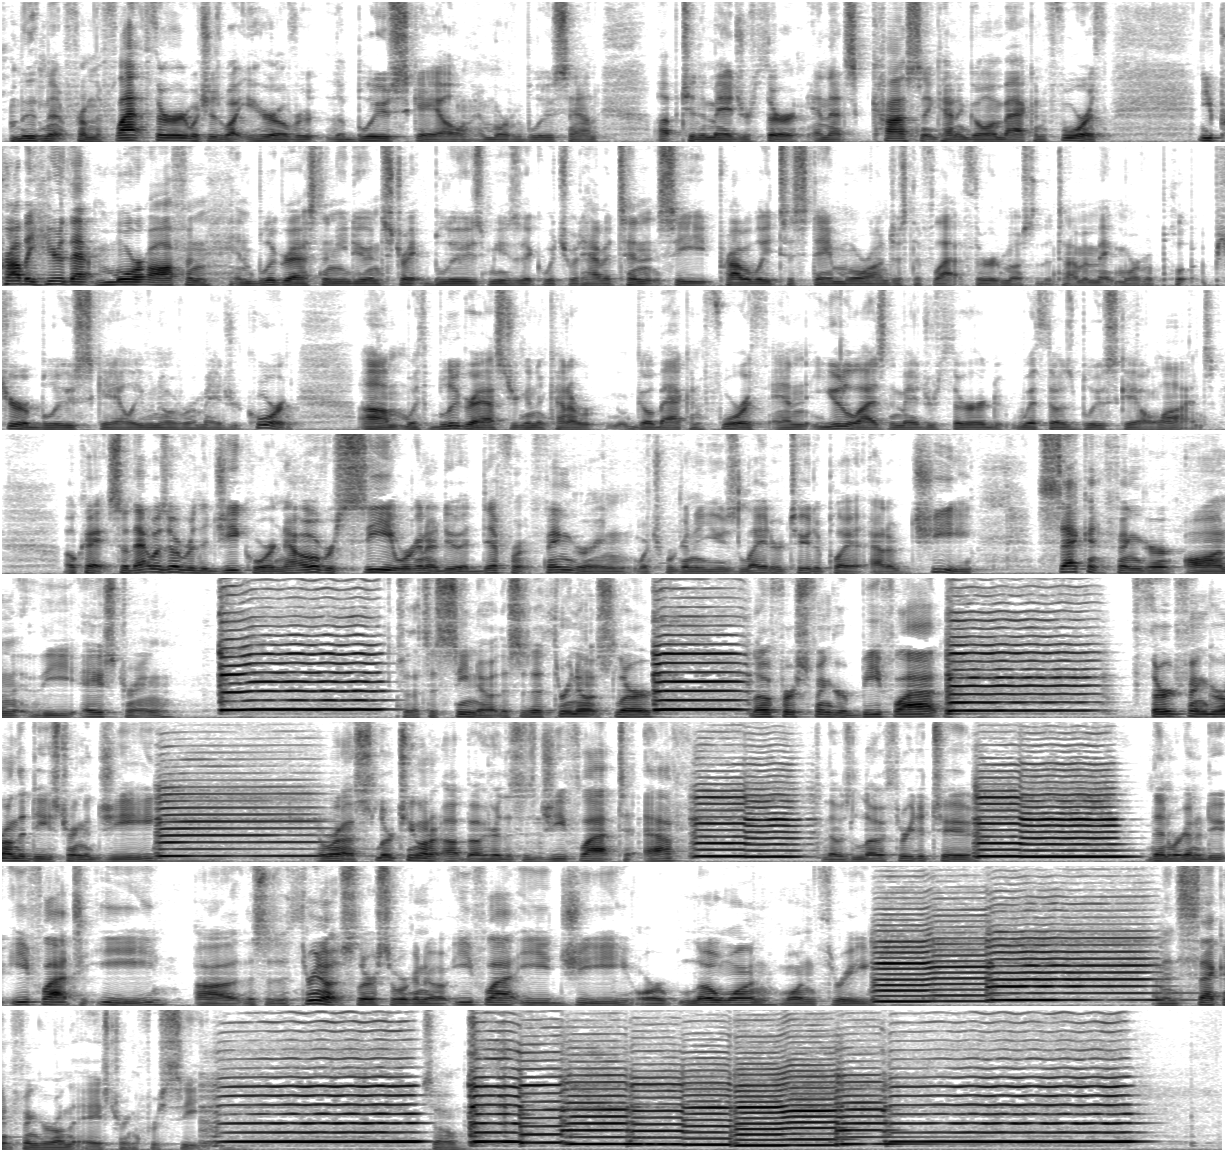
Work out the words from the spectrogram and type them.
movement from the flat third, which is what you hear over the blues scale and more of a blues sound, up to the major third. And that's constantly kind of going back and forth. You probably hear that more often in bluegrass than you do in straight blues music, which would have a tendency probably to stay more on just the flat third most of the time and make more of a, pure blues scale, even over a major chord. Um, with bluegrass, you're going to kind of go back and forth and utilize the major third with those blues scale lines. Okay, so that was over the G chord. Now over C, we're going to do a different fingering, which we're going to use later too to play it out of G. Second finger on the A string. So that's a C note. This is a three note slur. Low first finger B flat. Third finger on the D string, a G. And we're going to slur two on an up bow here. This is G flat to F. So that was low three to two. Then we're going to do E flat to E. Uh, this is a three note slur, so we're going to go E flat, E, G, or low one, one, three. And then second finger on the A string for C. So.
